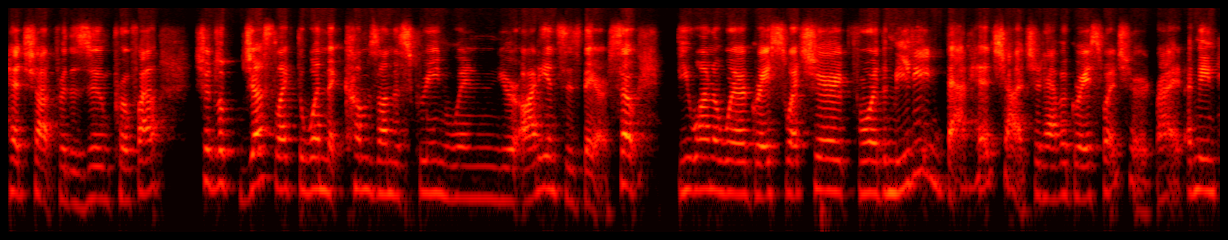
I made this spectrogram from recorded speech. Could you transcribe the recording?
headshot for the zoom profile should look just like the one that comes on the screen when your audience is there. So if you want to wear a gray sweatshirt for the meeting that headshot should have a gray sweatshirt right? I mean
